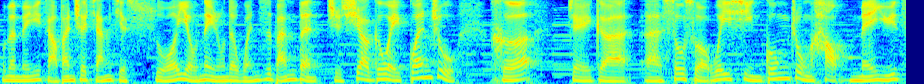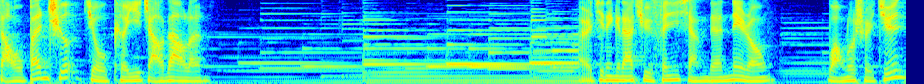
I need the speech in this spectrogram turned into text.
我们美语早班车讲解所有内容的文字版本，只需要各位关注和这个呃搜索微信公众号“美语早班车”就可以找到了。今天跟大家去分享的内容，网络水军，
